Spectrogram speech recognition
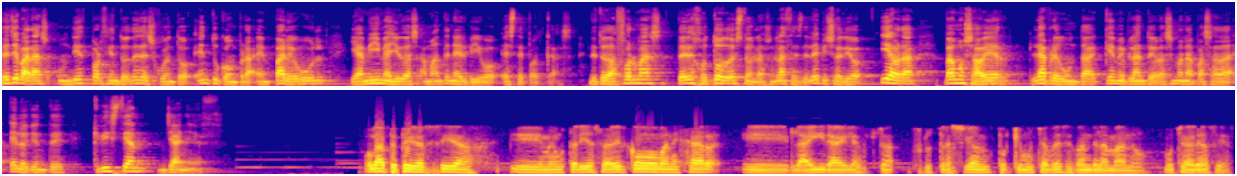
te llevarás un 10% de descuento en tu compra en Paleobull y a mí me ayudas a mantener vivo este podcast. De todas formas, te dejo todo esto en los enlaces del episodio y ahora vamos a ver la pregunta que me planteó la semana pasada el oyente Cristian Yáñez. Hola Pepe García, me gustaría saber cómo manejar la ira y la frustración porque muchas veces van de la mano. Muchas gracias.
